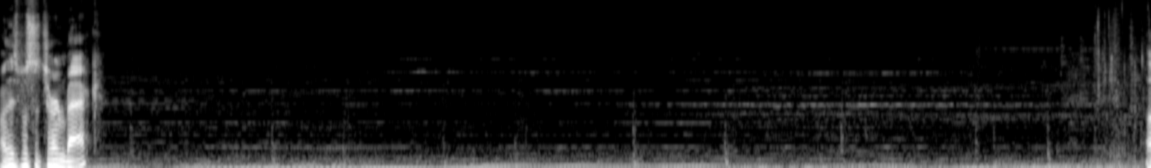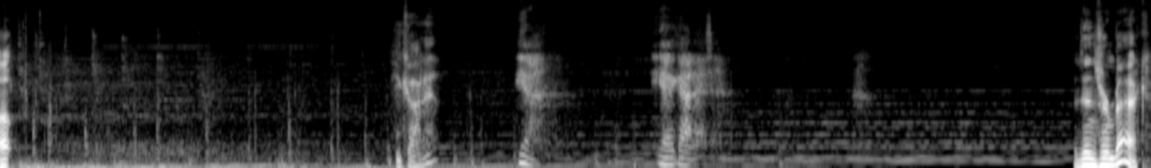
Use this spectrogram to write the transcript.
Are they supposed to turn back? Turn back.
